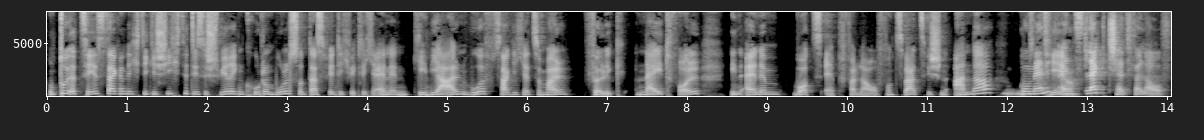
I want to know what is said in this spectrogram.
Und du erzählst eigentlich die Geschichte dieses schwierigen Kuddelmulls und das finde ich wirklich einen genialen Wurf, sage ich jetzt einmal, völlig neidvoll in einem WhatsApp-Verlauf. Und zwar zwischen Anna und Moment, Thea. ein Slack-Chat-Verlauf.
